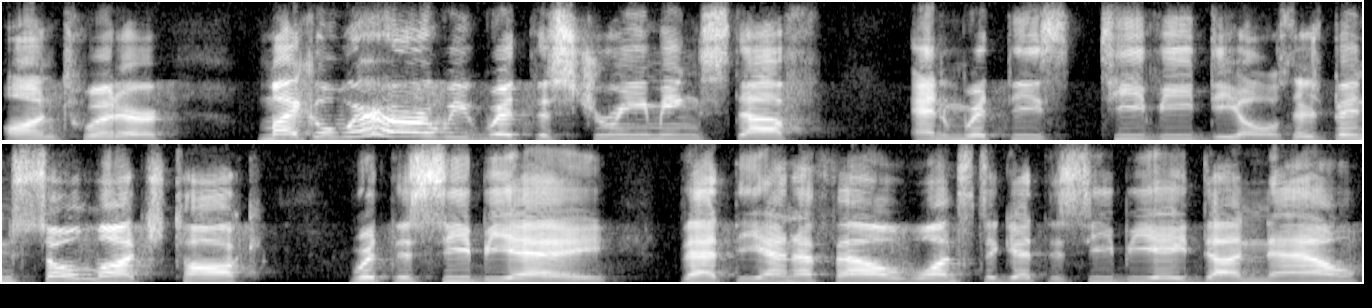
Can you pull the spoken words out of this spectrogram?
on Twitter. Michael, where are we with the streaming stuff and with these TV deals? There's been so much talk with the CBA that the NFL wants to get the CBA done now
